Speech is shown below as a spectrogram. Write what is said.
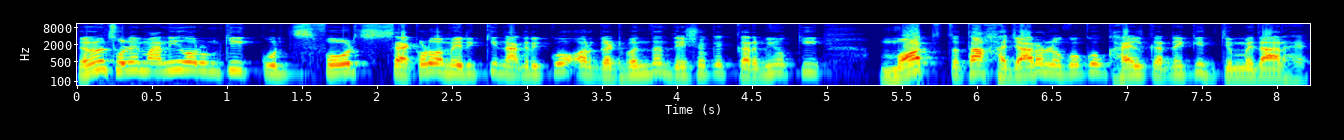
जनरल सुलेमानी और उनकी कुर्स फोर्स सैकड़ों अमेरिकी नागरिकों और गठबंधन देशों के कर्मियों की मौत तथा हज़ारों लोगों को घायल करने की जिम्मेदार है।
